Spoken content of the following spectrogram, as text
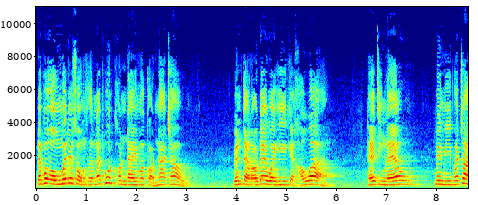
และพระองค์ไม่ได้ส่งศาสนทูตคนใดมาก่อนหน้าเจ้า เว้นแต่เราได้วาฮีแก่เขาว่า แท้จริงแล้วไม่มีพระเจ้า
